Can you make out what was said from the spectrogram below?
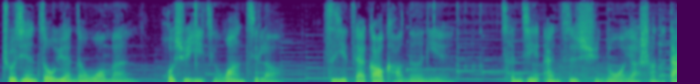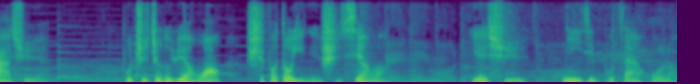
逐渐走远的我们，或许已经忘记了自己在高考那年曾经暗自许诺要上的大学。不知这个愿望是否都已经实现了？也许你已经不在乎了，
